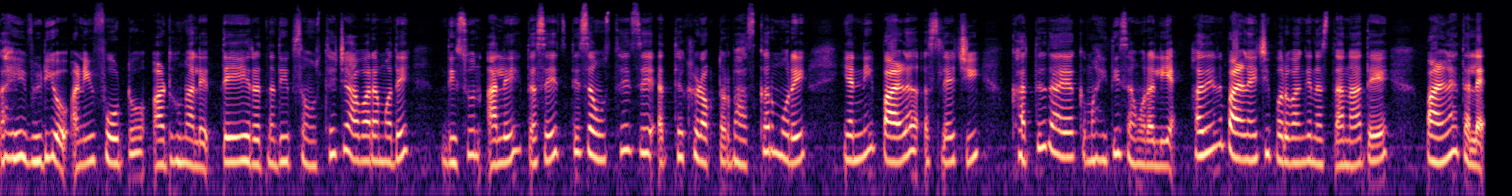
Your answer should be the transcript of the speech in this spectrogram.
काही व्हिडिओ आणि फोटो आढळून आले. ते रत्नदीप संस्थेच्या आवारामध्ये दिसून आले. तसेच ते संस्थेचे अध्यक्ष डॉक्टर भास्कर मोरे यांनी पाळलं असल्याची खात्रीदायक माहिती समोर आली आहे. हरिण पाळण्याची परवानगी नसताना ते पाळण्यात आलंय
